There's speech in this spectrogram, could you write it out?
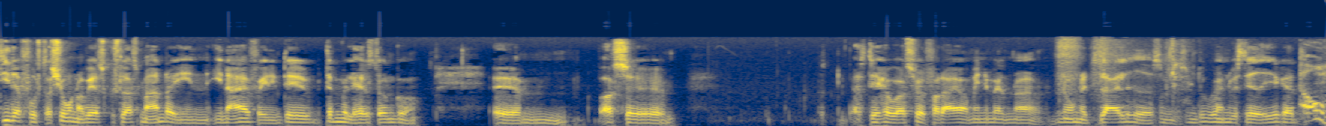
de der frustrationer ved at skulle slås med andre i en, i en ejerforening, det, dem vil jeg helst undgå. Øhm, også, øh, altså det har jo også hørt fra dig om indimellem, når nogle af de lejligheder, som, som du har investeret i, ikke? At oh.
